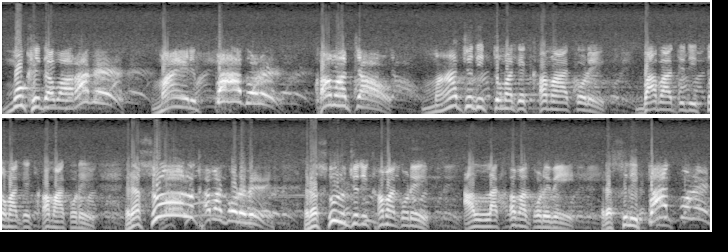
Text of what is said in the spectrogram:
মুখে দেওয়ার আগে, মায়ের পা ধরে ক্ষমা চাও। মা যদি তোমাকে ক্ষমা করে, বাবা যদি তোমাকে ক্ষমা করে, রসুল ক্ষমা করবে। রসুল যদি ক্ষমা করে, আল্লাহ ক্ষমা করবে। রসুলি পাক বলেন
